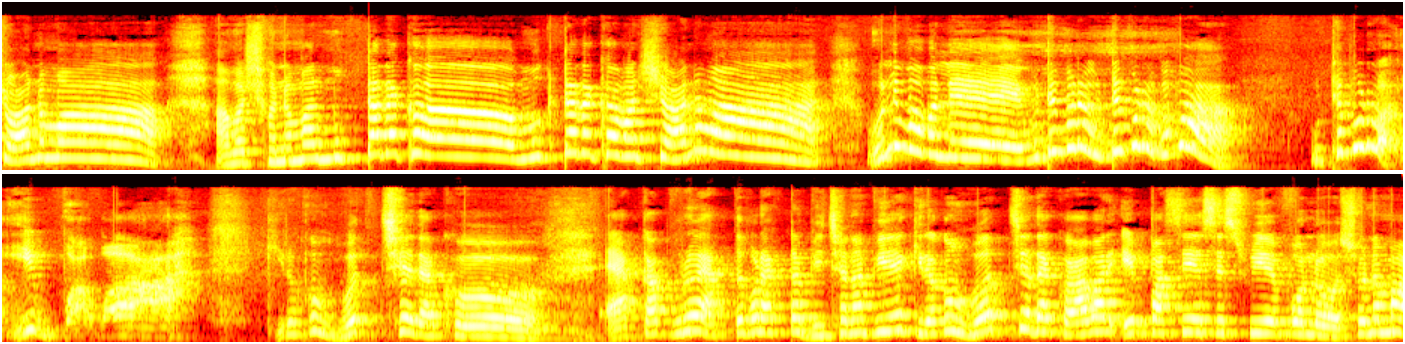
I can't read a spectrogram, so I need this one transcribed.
সোনামা। আমার সোনামার মুখটা দেখো মুখটা দেখো আমার সোনামার উনি বাবালে, উঠে পড়ো উঠে পড়ো বাবা। উঠে পড়ো ই বাবা। কীরকম হচ্ছে দেখো? একা পুরো এত বড় একটা বিছানা পেয়ে কীরকম হচ্ছে দেখো? আবার এ পাশে এসে শুয়ে পড়ল। শোনো মা,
